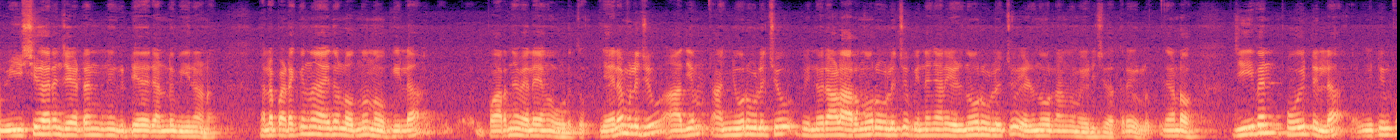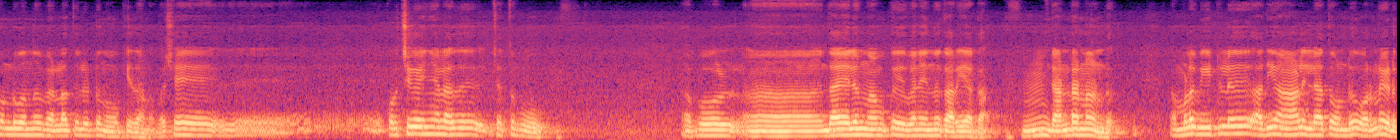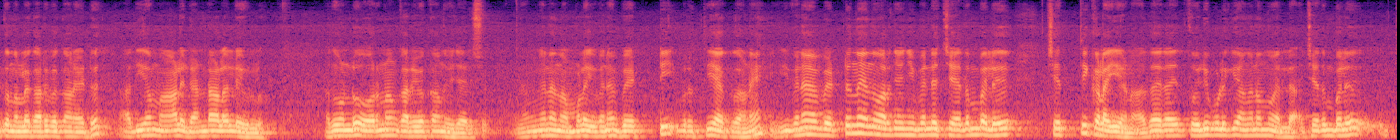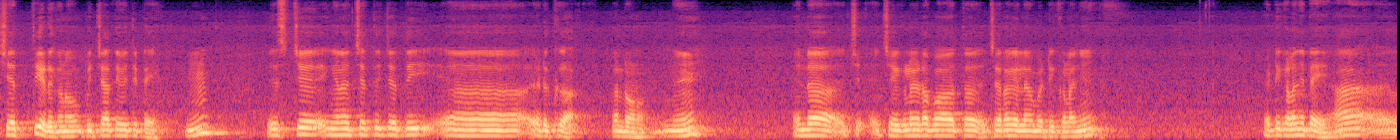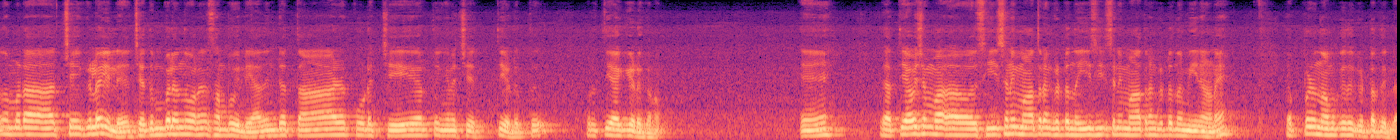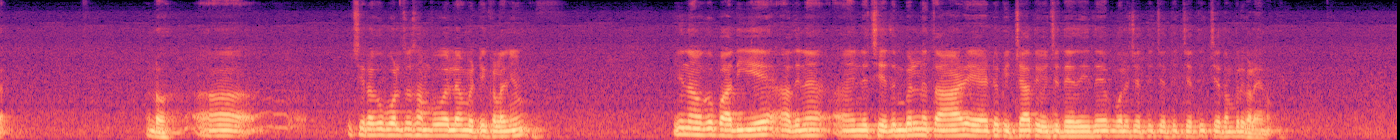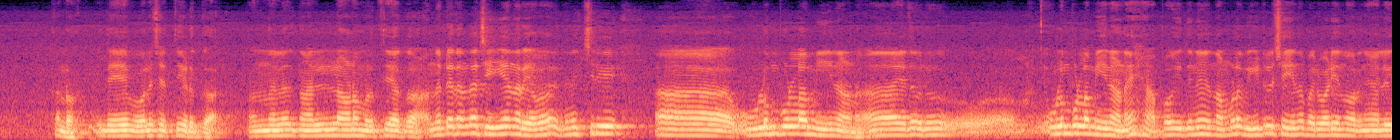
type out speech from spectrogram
വീശുകാരൻ ചേട്ടന് കിട്ടിയ രണ്ട് മീനാണ്. നല്ല പടയ്ക്കുന്നതായതുകൊണ്ട് ഒന്നും നോക്കിയില്ല. പറഞ്ഞ വില അങ്ങ് കൊടുത്തു. ലേലം വിളിച്ചു. ആദ്യം അഞ്ഞൂറ് വിളിച്ചു. പിന്നെ ഒരാൾ അറുന്നൂറ് വിളിച്ചു. പിന്നെ ഞാൻ എഴുന്നൂറ് വിളിച്ചു. എഴുന്നൂറിന് അങ്ങ് മേടിച്ചു. അത്രയേ ഉള്ളൂ. കണ്ടോ? ജീവൻ പോയിട്ടില്ല. വീട്ടിൽ കൊണ്ടുവന്ന് വെള്ളത്തിലിട്ട് നോക്കിയതാണ്. പക്ഷേ കുറച്ച് കഴിഞ്ഞാൽ അത് ചത്തുപോകും. അപ്പോൾ എന്തായാലും നമുക്ക് ഇവനെ ഇന്ന് കറിയാക്കാം. രണ്ടെണ്ണം ഉണ്ട്. നമ്മൾ വീട്ടിൽ അധികം ആളില്ലാത്തതുകൊണ്ട് ഒരെണ്ണം എടുക്കുന്നുള്ളൂ കറി വെക്കാനായിട്ട്. അധികം ആൾ രണ്ടാളല്ലേ ഉള്ളൂ. അതുകൊണ്ട് ഒരെണ്ണം കറി വെക്കാമെന്ന് വിചാരിച്ചു. അങ്ങനെ നമ്മൾ ഇവനെ വെട്ടി വൃത്തിയാക്കുകയാണേ. ഇവനെ വെട്ടുന്നതെന്ന് പറഞ്ഞു കഴിഞ്ഞാൽ ഇവന്റെ ചെതമ്പൽ ചെത്തിക്കളയാണ് അതായത് തൊലി പൊളിക്കുക അങ്ങനൊന്നുമല്ല. ചെതമ്പൽ ചെത്തി എടുക്കണം പിച്ചാത്തി വെച്ചിട്ടേ. ജസ്റ്റ് ഇങ്ങനെ ചെത്തി ചെത്തി എടുക്കുക. കണ്ടോണം? ഏ? എന്റെ ചെകിളയുടെ ഭാഗത്ത് ചിറകെല്ലാം വെട്ടിക്കളഞ്ഞ് വെട്ടിക്കളഞ്ഞിട്ടേ ആ നമ്മുടെ ആ ചെകിളയില്ലേ ചെതുമ്പൽ എന്ന് പറയുന്ന സംഭവമില്ലേ അതിന്റെ താഴെ കൂടെ ചേർത്ത് ഇങ്ങനെ ചെത്തിയെടുത്ത് വൃത്തിയാക്കി എടുക്കണം. ഏ? ഇത് അത്യാവശ്യം സീസണിൽ മാത്രം കിട്ടുന്ന ഈ സീസണിൽ മാത്രം കിട്ടുന്ന മീനാണേ. എപ്പോഴും നമുക്കിത് കിട്ടത്തില്ല. ഉണ്ടോ ചിറക് പോലത്തെ സംഭവമെല്ലാം വെട്ടിക്കളഞ്ഞു. ഇനി നമുക്ക് പതിയെ അതിന് അതിന്റെ ചെതുമ്പലിന് താഴെയായിട്ട് പിച്ചാത്തി വെച്ച് ഇതേപോലെ ചെത്തി ചെത്തി ചെത്തി ചെതമ്പൽ കളയണം. കണ്ടോ? ഇതേപോലെ ചെത്തി എടുക്കുക. നല്ല നല്ലോണം വൃത്തിയാക്കുക. എന്നിട്ട് ഇതെന്താ ചെയ്യാന്നറിയാമോ ഇതിന് ഇച്ചിരി ഉളുമ്പുള്ള മീനാണ്. അതായത് ഒരു ഉളുമ്പുള്ള മീനാണ്. അപ്പോൾ ഇതിന് നമ്മൾ വീട്ടിൽ ചെയ്യുന്ന പരിപാടി എന്ന് പറഞ്ഞാൽ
